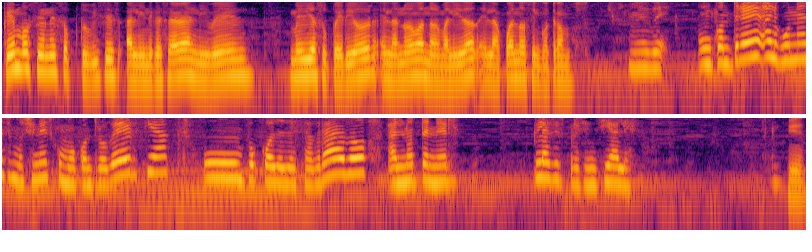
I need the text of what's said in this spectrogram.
¿Qué emociones obtuviste al ingresar al nivel media superior en la nueva normalidad en la cual nos encontramos? 9. Encontré algunas emociones como controversia, un poco de desagrado al no tener clases presenciales. Bien.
